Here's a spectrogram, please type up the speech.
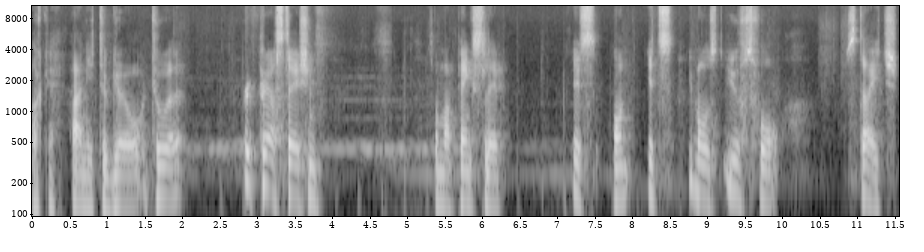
okay I need to go to a repair station so my pink slip is on its most useful stage.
